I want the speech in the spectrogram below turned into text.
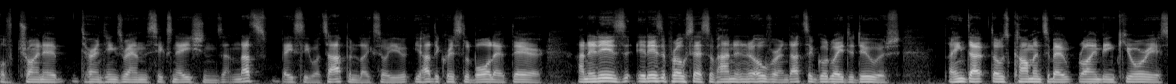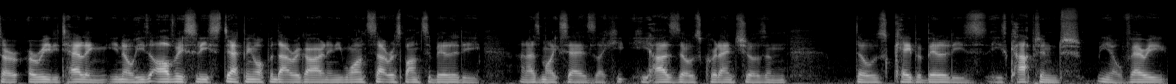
of trying to turn things around the Six Nations, and that's basically what's happened. Like, so you, you had the crystal ball out there, and it is it is a process of handing it over, and that's a good way to do it. I think that those comments about Ryan being curious are, are really telling. You know, he's obviously stepping up in that regard, and he wants that responsibility. And as Mike says, like he, he has those credentials and those capabilities. He's captained, you know, very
